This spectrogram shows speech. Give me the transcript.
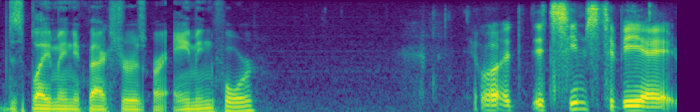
display manufacturers are aiming for? Well, it, it seems to be a.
